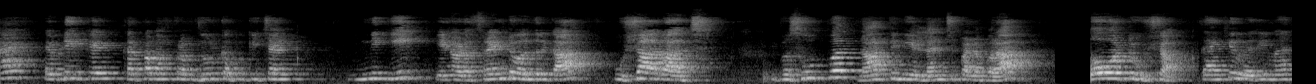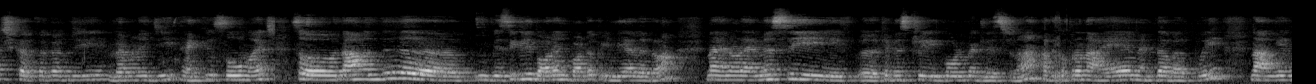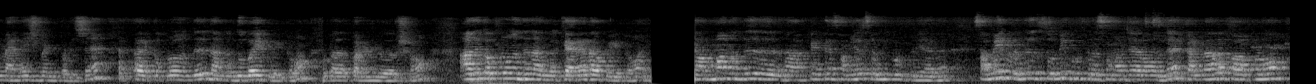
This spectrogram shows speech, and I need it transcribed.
எப்படி இருக்கு? Karpagam from Dhool Kapoor kitchen இன்னைக்கு என்னோட ஃப்ரெண்ட் வந்திருக்கா உஷா ராஜ். இப்போ சூப்பர் நார்த் இந்தியன் லஞ்ச் பண்ண போறா. Over to Usha thank you very much Kalpagamji Ramaniji thank you so much so நான் வந்து basically born and brought up இந்தியாவில் தான். நான் என்னோட எம்எஸ்சி கெமிஸ்ட்ரி கோல்டு மெடலிஸ்ட்னா அதுக்கப்புறம் நான் ஐஏஎம் அஹமதாபாத் போய் நான் அங்கே மேனேஜ்மெண்ட் படித்தேன் அதுக்கப்புறம் வந்து நாங்கள் துபாய் போயிட்டோம் ப- பன்னெண்டு வருஷம். அதுக்கப்புறம் வந்து நாங்கள் கனடா போயிட்டோம். எங்க அம்மா வந்து நான் கேட்டேன் சமையல் சொல்லி கொடுக்குறியாங்க சமையல் வந்து சொல்லி கொடுக்குற சமாச்சாரம் இல்லை. கண்ணால் பார்க்கணும்.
